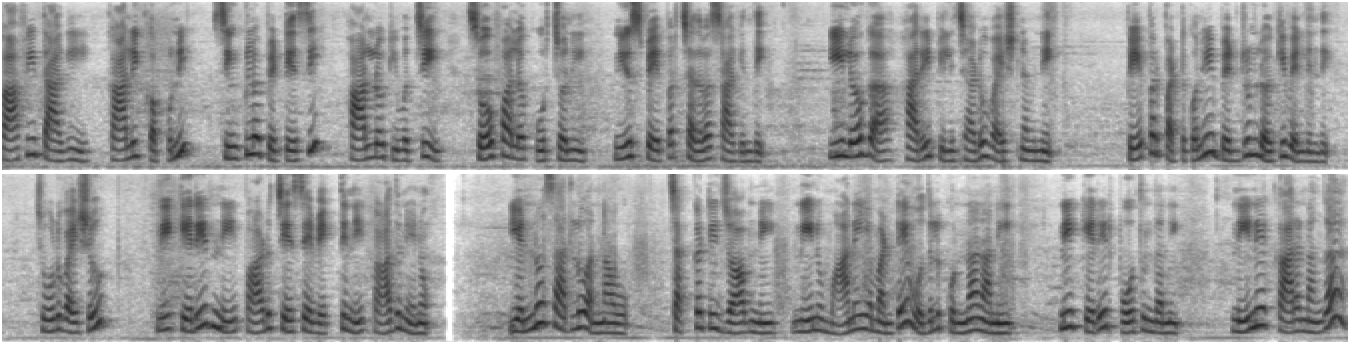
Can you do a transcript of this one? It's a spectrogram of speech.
కాఫీ తాగి ఖాళీ కప్పుని సింకులో పెట్టేసి హాల్లోకి వచ్చి సోఫాలో కూర్చొని న్యూస్ పేపర్ చదవసాగింది. ఈలోగా హరి పిలిచాడు వైష్ణవిని. పేపర్ పట్టుకొని బెడ్రూమ్లోకి వెళ్ళింది. చూడు వైషు నీ కెరీర్ని పాడు చేసే వ్యక్తిని కాదు నేను. ఎన్నోసార్లు అన్నావు చక్కటి జాబ్ని నేను మానేయమంటే వదులుకున్నానని. నీ కెరీర్ పోతుందని. నేనే కారణంగా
